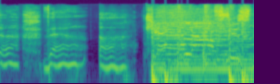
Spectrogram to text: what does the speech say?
faster than a cat.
